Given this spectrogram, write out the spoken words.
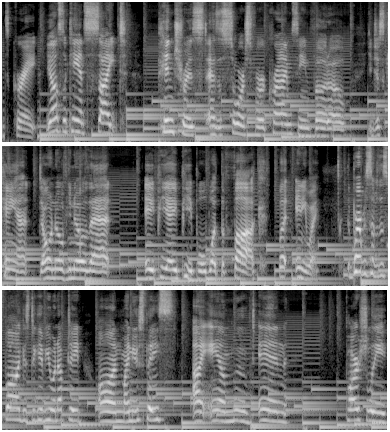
It's great. You also can't cite Pinterest as a source for a crime scene photo. You just can't. Don't know if you know that. APA people, what the fuck. But anyway, the purpose of this blog is to give you an update on my new space. I am moved in. Partially,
